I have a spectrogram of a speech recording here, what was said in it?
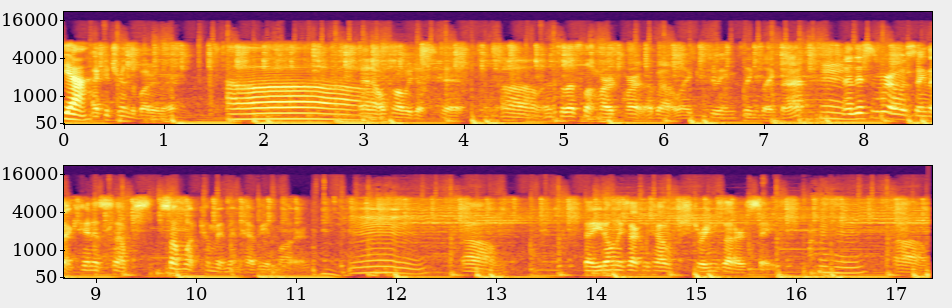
Yeah. I could turn the butter there, Oh. and I'll probably just hit. Um, and so that's the hard part about like doing things like that. Mm. And this is where I was saying that Ken is somewhat commitment heavy in modern. Mm. Um, that you don't exactly have strings that are safe. Mhm. Um,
